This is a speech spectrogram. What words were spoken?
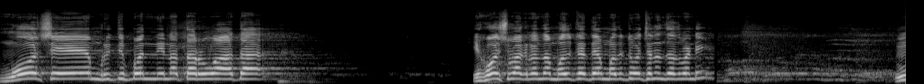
మోసే మృతి పొందిన తరువాత యహోశివ గ్రంథం మొదటిదే మొదటి వచనం చదవండి. ఆగు.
